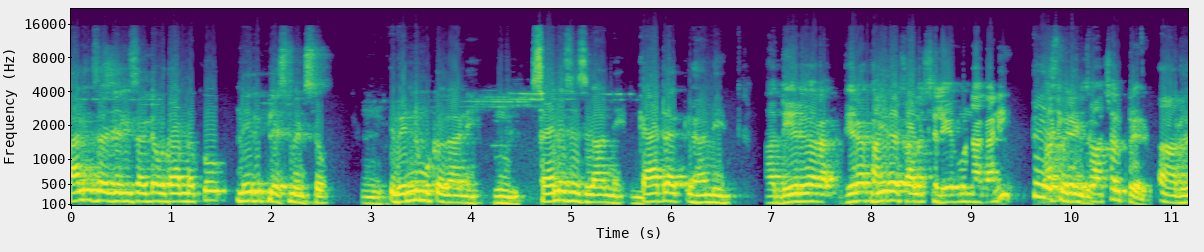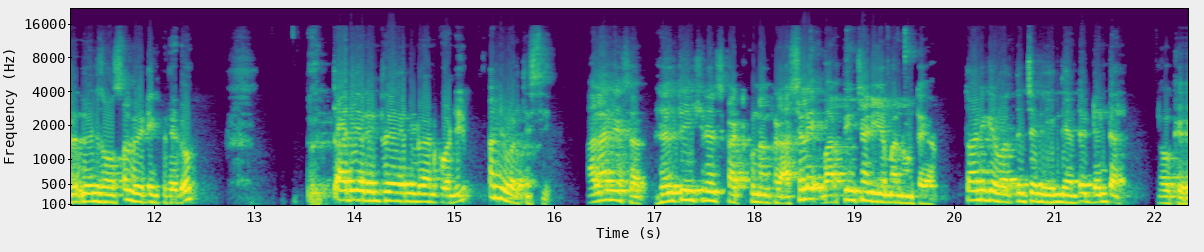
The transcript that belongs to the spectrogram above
ప్లానింగ్ సర్జరీస్ అంటే ఉదాహరణకు నీ రిప్లేస్మెంట్స్ వెన్నుముక్క కానీ సైనసిస్ కానీ క్యాట్రాక్ట్ కానీ దీర్ఘ దీర్ఘకాలిక సమస్యలు ఏమున్నా కానీ వాటికి రెండు waiting. సంవత్సరాలు పీరియడ్ రెండు సంవత్సరాలు waiting period third year entry అయినప్పుడు అనుకోండి అన్ని వర్తిస్తాయి. అలాగే సార్ హెల్త్ ఇన్సూరెన్స్ కట్టుకున్నాక అసలే వర్తించని ఏమన్నా ఉంటాయా? దానికి వర్తించని ఏంటి అంటే డెంటల్ ఓకే.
